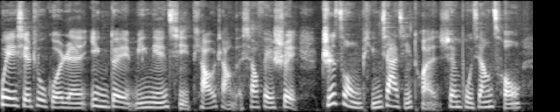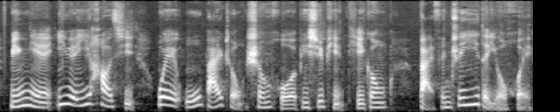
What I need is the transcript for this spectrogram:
为协助国人应对明年起调涨的消费税，直总平价集团宣布将从明年一月一号起，为五百种生活必需品提供百分之一的优惠。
